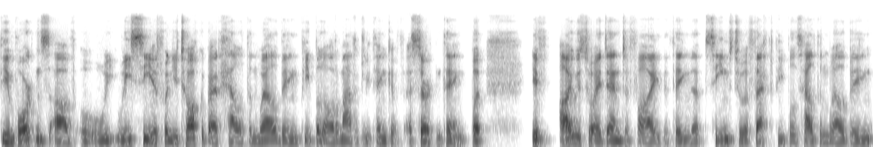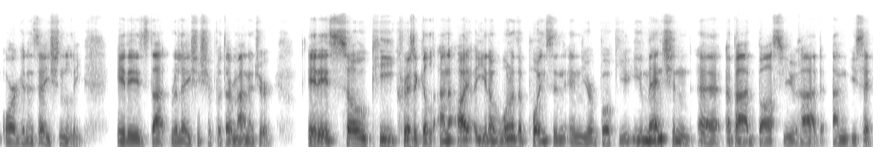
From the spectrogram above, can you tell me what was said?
the importance of we we see it when you talk about health and well-being, people automatically think of a certain thing. But if I was to identify the thing that seems to affect people's health and well-being organizationally, it is that relationship with their manager. It is so key critical. And I, you know, one of the points in in your book, you you mentioned uh, a bad boss you had, and you say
